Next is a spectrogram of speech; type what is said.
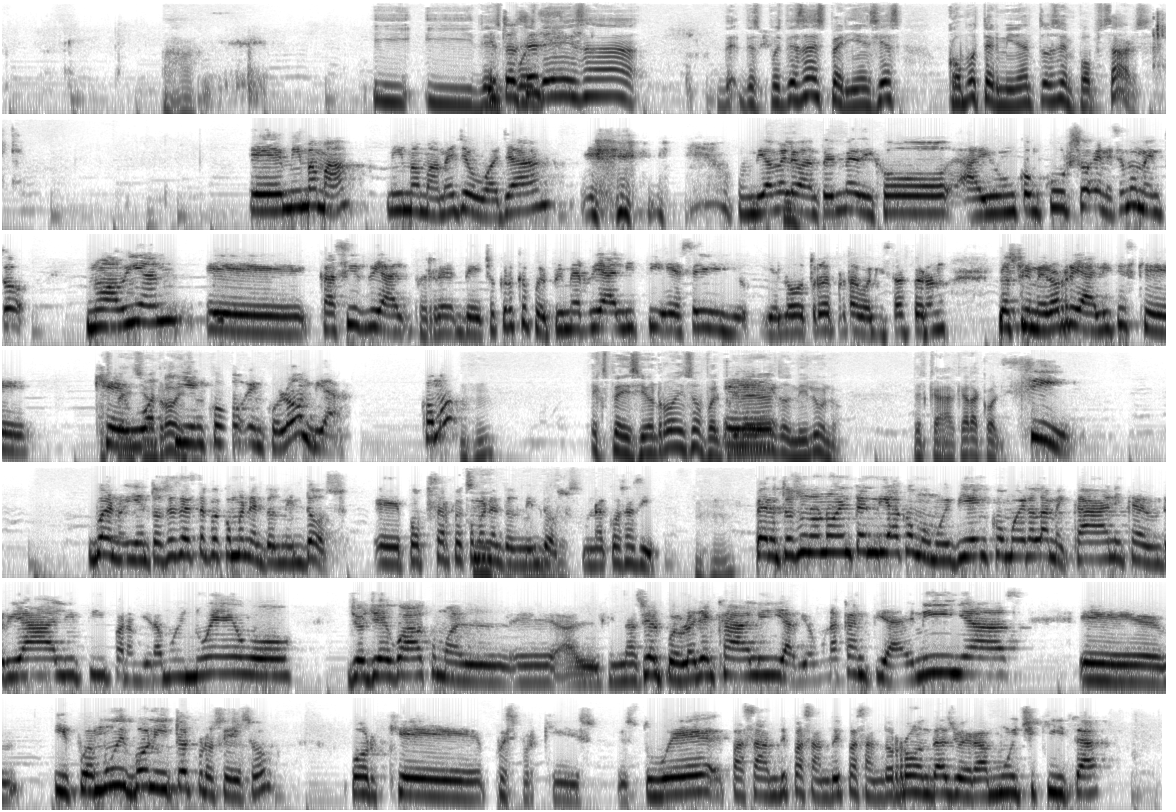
Ajá. Y, y después entonces, de esa, de, después de esas experiencias, ¿cómo termina entonces en Popstars? Eh, mi mamá, mi mamá me llevó allá. un día me levantó y me dijo, hay un concurso. En ese momento no habían eh, casi real, pues de hecho creo que fue el primer reality, ese y, y, el otro de protagonistas fueron los primeros realities que, que hubo aquí en, en, Colombia. ¿Cómo? Uh -huh. Expedición Robinson fue el primero eh, en el 2001, del canal Caracol. Sí. Bueno, y entonces este fue como en el 2002. Eh, Popstar fue como sí, en el 2002, 2002, una cosa así. Uh -huh. Pero entonces uno no entendía como muy bien cómo era la mecánica de un reality. Para mí era muy nuevo. Yo llego a, como al, eh, al, gimnasio del pueblo allá en Cali y había una cantidad de niñas. Eh, y fue muy bonito el proceso porque, pues porque estuve pasando y pasando y pasando rondas, yo era muy chiquita,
